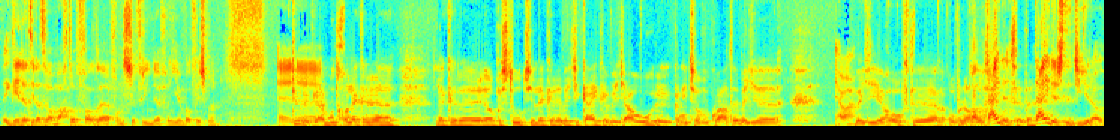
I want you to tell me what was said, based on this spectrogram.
Ik denk dat hij dat wel mag, toch? Van, eh, van zijn vrienden van Jumbo-Visma. En, Tuurlijk, eh, hij moet gewoon lekker, eh, lekker op een stoeltje lekker een beetje kijken, een beetje ouwe hoeren, kan niet zoveel kwaad. Hè? Een beetje, ja, maar, een beetje je hoofd op een andere tijdens, zetten. tijdens de Giro.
